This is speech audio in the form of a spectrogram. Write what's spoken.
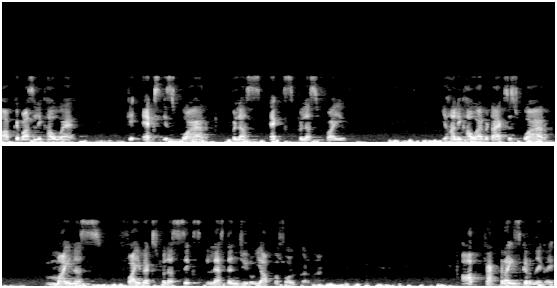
आपके पास लिखा हुआ है कि x square plus x plus five यहाँ लिखा हुआ है बेटा x square minus five x plus six less than zero आपको सॉल्व करना है। आप फैक्टराइज करने गए।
